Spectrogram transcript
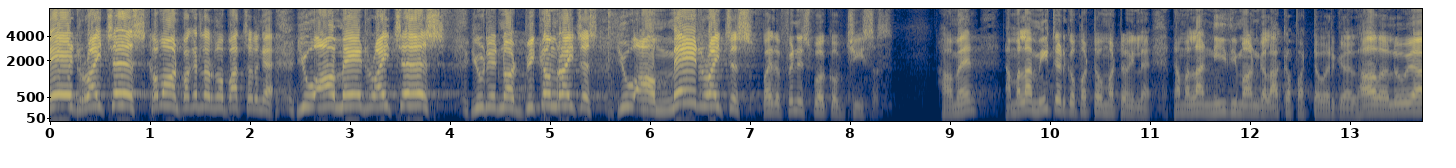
மேட் ரைச்சஸ் கம் ஆன் பக்கத்தில் இருக்க பார்த்து சொல்லுங்க you are made righteous you did not become righteous you are made righteous by the finish work of Jesus amen. நம்மலாம் மீட்டெடுக்கப்பட்டவங்க மட்டும் இல்லை நம்மலாம் நீதிமான்கள் ஆக்கப்பட்டவர்கள் ஹாலலூயா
